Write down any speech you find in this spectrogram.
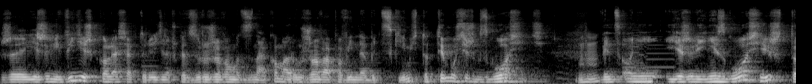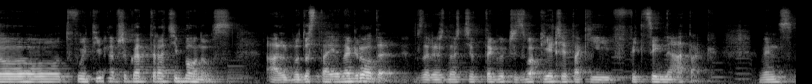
że jeżeli widzisz kolesia, który idzie na przykład z różową odznaką, a różowa powinna być z kimś, to ty musisz zgłosić. Mhm. Więc oni, jeżeli nie zgłosisz, to twój team na przykład traci bonus albo dostaje nagrodę, w zależności od tego, czy złapiecie taki fikcyjny atak. Więc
